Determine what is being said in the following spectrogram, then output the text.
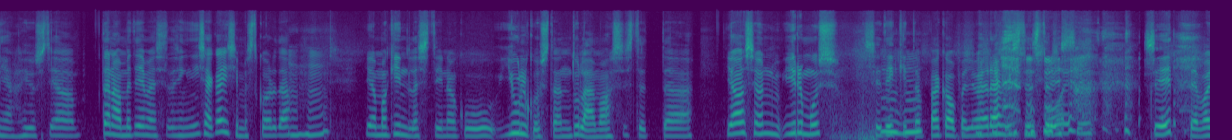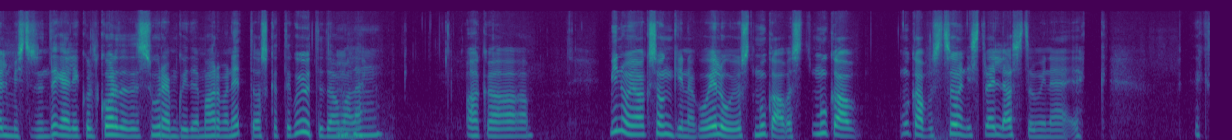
jah, just ja täna me teeme seda siin ise ka esimest korda mm. -hmm. ja ma kindlasti nagu julgustan tulema, sest et äh, ja see on hirmus, see tekitab väga palju ärevust ja stressi. see ettevalmistus on tegelikult kordades suurem, kui te, ma arvan, ette oskate kujutada omale mm. Mhm. -hmm. Aga minu jaoks ongi nagu elu just mugavast, mugav, mugavustsoonist väljaastumine ehk ehk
